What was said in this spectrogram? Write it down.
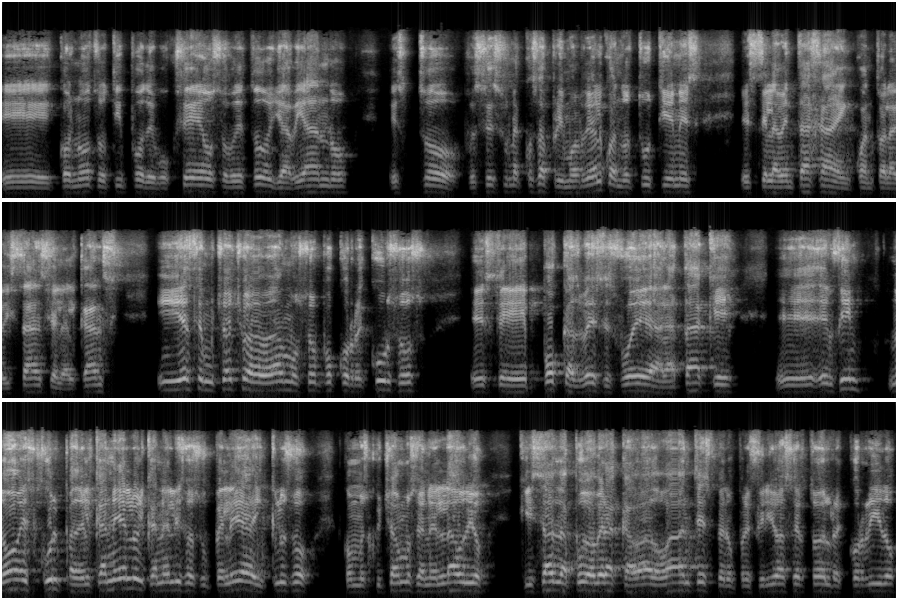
eh, con otro tipo de boxeo, sobre todo llaveando. Eso pues es una cosa primordial cuando tú tienes este, la ventaja en cuanto a la distancia, el alcance. Y este muchacho verdad, mostró pocos recursos, este, pocas veces fue al ataque, eh, en fin, no es culpa del Canelo, el Canelo hizo su pelea, incluso como escuchamos en el audio, quizás la pudo haber acabado antes, pero prefirió hacer todo el recorrido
